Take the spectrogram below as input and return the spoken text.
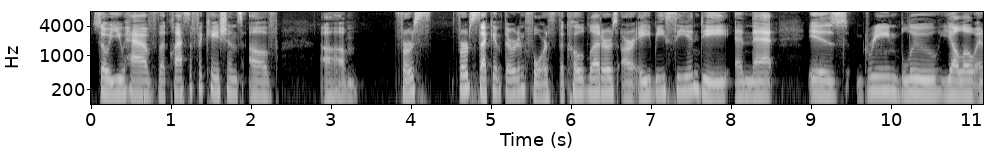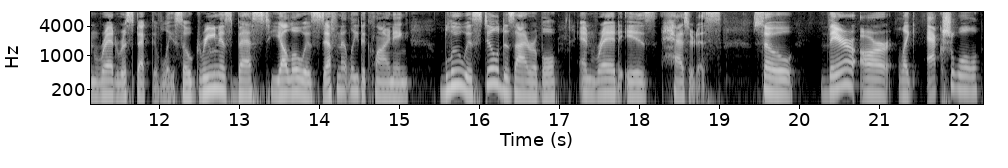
So, you have the classifications of um, first, first, second, third, and fourth. The code letters are A, B, C, and D, and that is green, blue, yellow, and red, respectively. So, green is best, yellow is definitely declining blue is still desirable, and red is hazardous. So there are like actual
